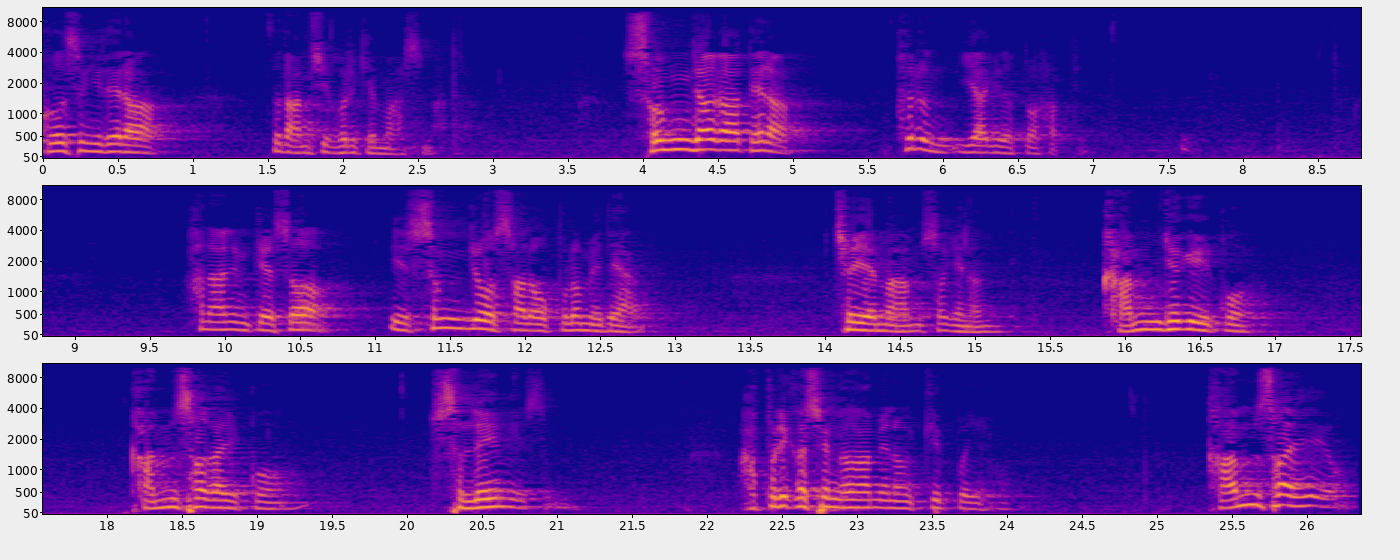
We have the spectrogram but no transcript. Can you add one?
거성이 되라. 그 당시 그렇게 말씀하더라. 성자가 되라. 그런 이야기도 또 합니다. 하나님께서 이 성교사로 부름에 대한 저의 마음 속에는 감격이 있고 감사가 있고 설렘이 있습니다. 아프리카 생각하면 기뻐요. 감사해요.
